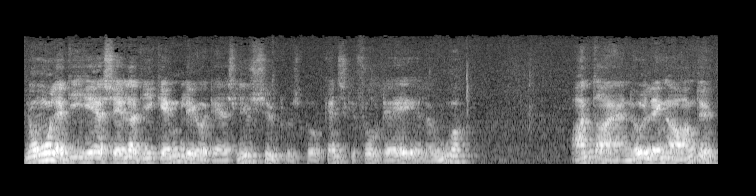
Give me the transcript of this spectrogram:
Nogle af de her celler, de gennemlever deres livscyklus på ganske få dage eller uger. Andre er noget længere om det.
